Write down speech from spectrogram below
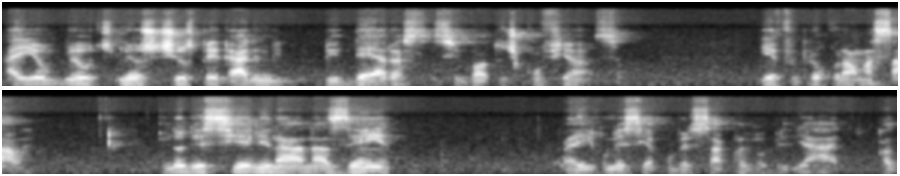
Aí eu, meu- meus tios pegaram e me, me deram esse voto de confiança. E eu fui procurar uma sala. Quando eu desci ali na, na Zenha, aí comecei a conversar com a imobiliária, com a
